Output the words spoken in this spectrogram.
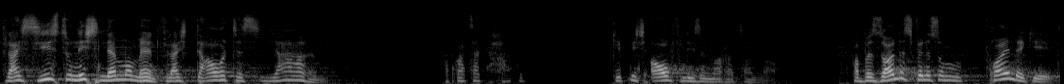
vielleicht siehst du nicht in dem Moment, vielleicht dauert es Jahre. Aber Gott sagt, harte, gib nicht auf in diesem Marathonlauf. Aber besonders, wenn es um Freunde geht,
